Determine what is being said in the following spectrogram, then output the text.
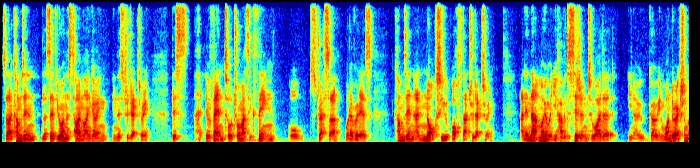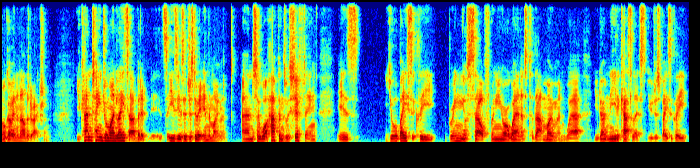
So that comes in, let's say if you're on this timeline going in this trajectory, this event or traumatic thing or stressor, whatever it is, comes in and knocks you off that trajectory. And in that moment, you have a decision to either, you know, go in one direction or go in another direction. You can change your mind later, but it, it's easier to just do it in the moment. And so what happens with shifting is you're basically bringing yourself, bringing your awareness to that moment where you don't need a catalyst. You just basically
